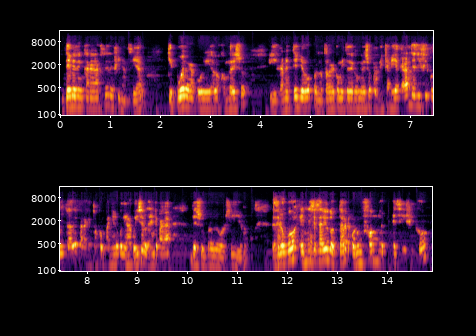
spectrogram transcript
debe de encargarse de financiar que puedan acudir a los congresos y realmente yo, cuando estaba en el comité de congreso, pues vi que había grandes dificultades para que estos compañeros pudieran acudir, se lo tenían que pagar de su propio bolsillo. ¿no? Desde luego, es necesario dotar con un fondo específico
